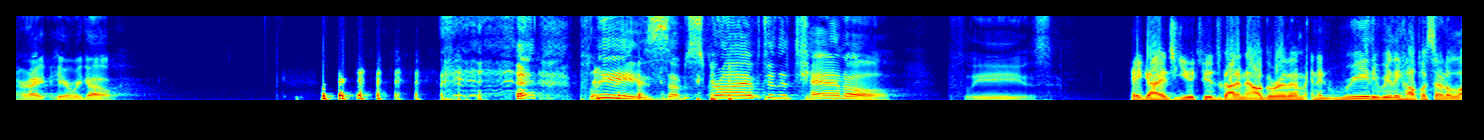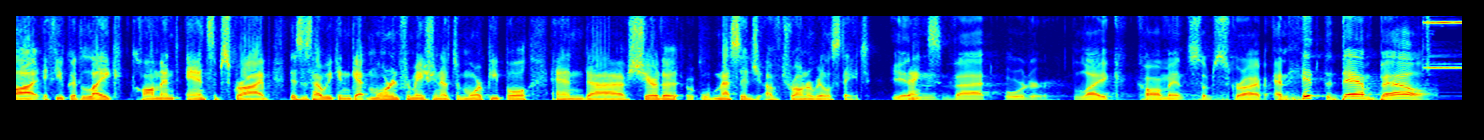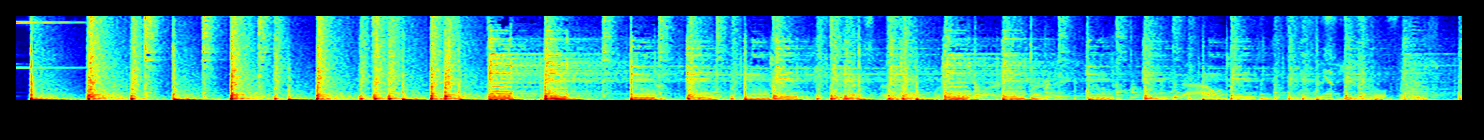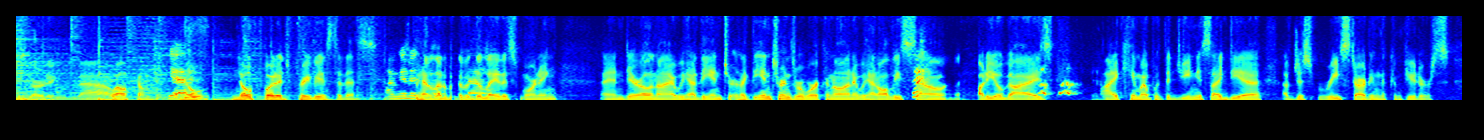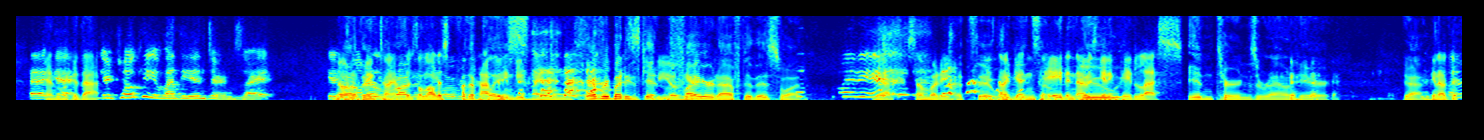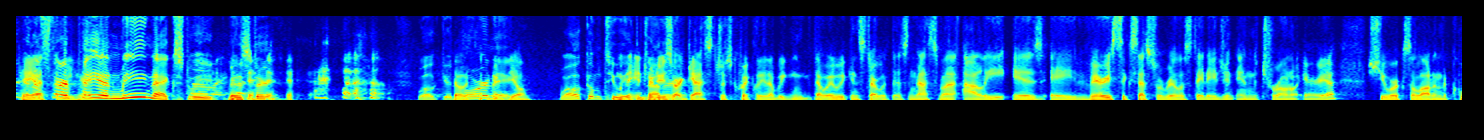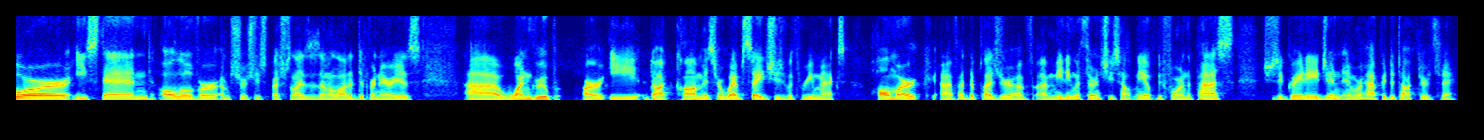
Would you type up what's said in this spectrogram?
All right, here we go. Please subscribe to the channel. Please. Hey guys, YouTube's got an algorithm and it really, really help us out a lot if you could like, comment, and subscribe. This is how we can get more information out to more people and uh, share the message of Toronto real estate. In Thanks. that order like, comment, subscribe, and hit the damn bell. Welcome. Yes. No, no footage previous to this. I'm gonna. We had a little bit of a delay this morning, and Daryl and I, we had the intern, like the interns were working on it. We had all these sound and audio guys. and I came up with the genius idea of just restarting the computers. And look at that. You're joking about the interns, right? You're No, no, big time. There's a lot of all over stuff the happening behind in this. Everybody's studio getting here. fired after this one. about Yeah, somebody. That's it. He's not need getting paid, and now he's getting paid less. Interns around here. Yeah. You're gonna have to They're pay gonna us to start be here. paying me next Oh week, my mister. Well, good So it's a big morning. Welcome to I'm going to introduce our another- guest just quickly that we can that way we can start with this. Nasma Ali is a very successful real estate agent in the Toronto area. She works a lot in the core, East End, all over. I'm sure she specializes in a lot of different areas. Uh, one group re.com is her website. She's with Remax Hallmark. I've had the pleasure of uh, meeting with her and she's helped me out before in the past. She's a great agent and we're happy to talk to her today.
